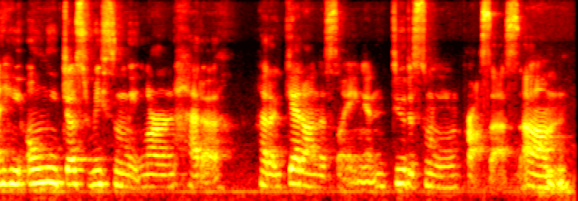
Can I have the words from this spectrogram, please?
And he only just recently learned how to how to get on the swing and do the swinging process. Um,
